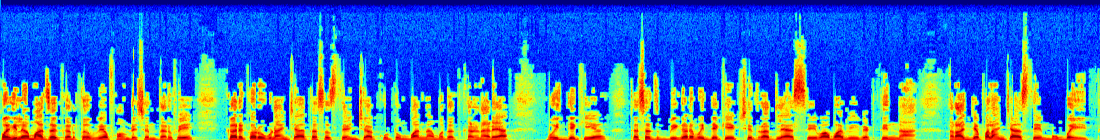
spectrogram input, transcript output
पहिलं माझं कर्तव्य फाउंडेशनतर्फे कर्करुग्णांच्या तसंच त्यांच्या कुटुंबांना मदत करणाऱ्या वैद्यकीय तसंच बिगर वैद्यकीय क्षेत्रातल्या सेवाभावी व्यक्तींना राज्यपालांच्या हस्ते मुंबईत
